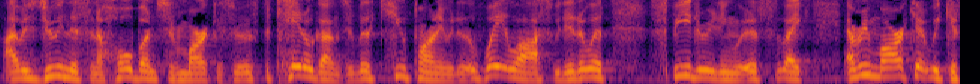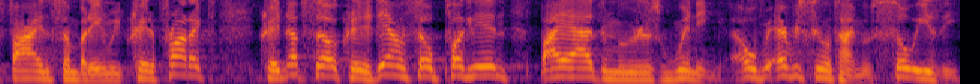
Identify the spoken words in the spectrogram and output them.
I was doing this in a whole bunch of markets. It was potato guns, it was couponing, we did it with weight loss, we did it with speed reading, with like every market we could find somebody, and we'd create a product, create an upsell, create a downsell, plug it in, buy ads, and we were just winning over every single time. It was so easy.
